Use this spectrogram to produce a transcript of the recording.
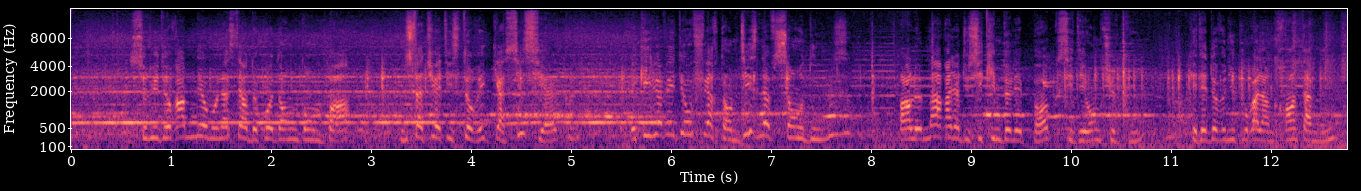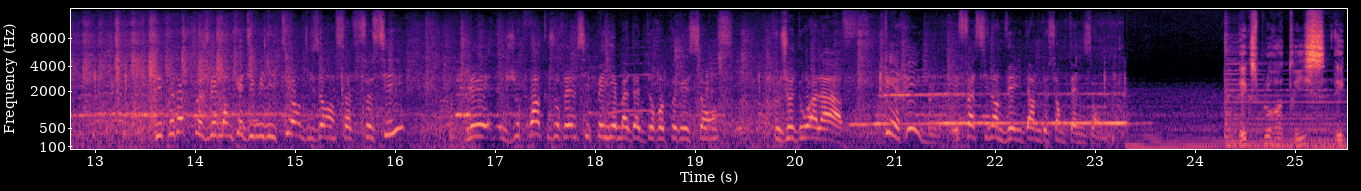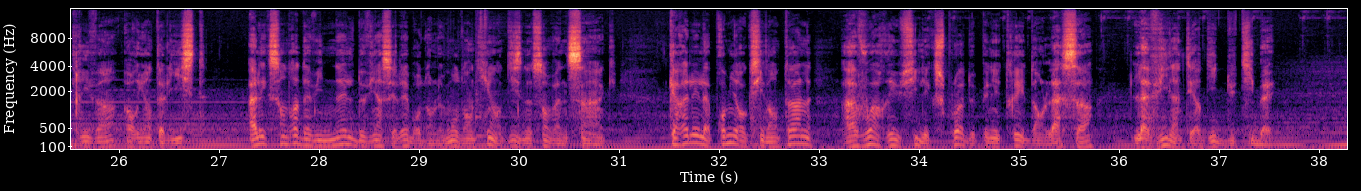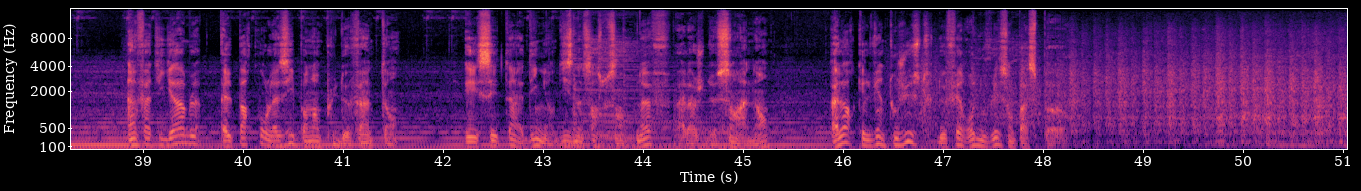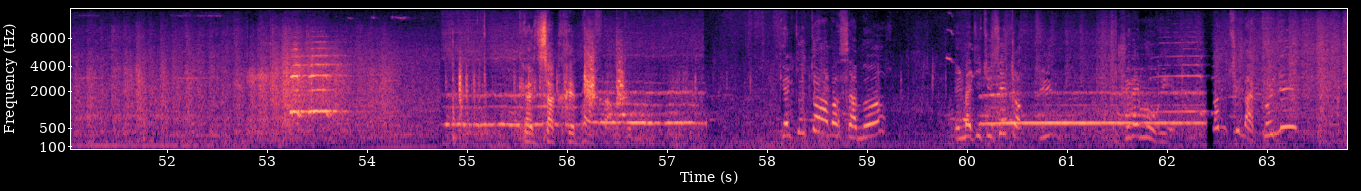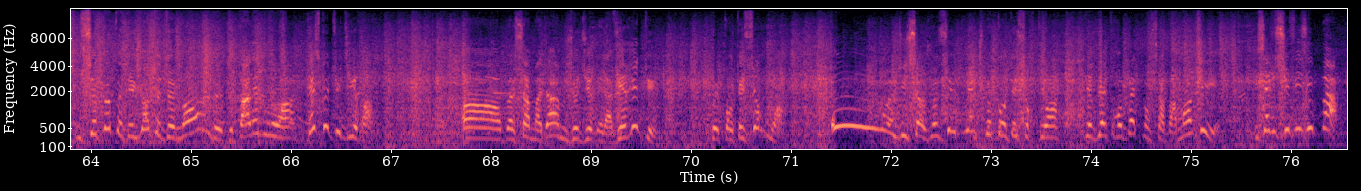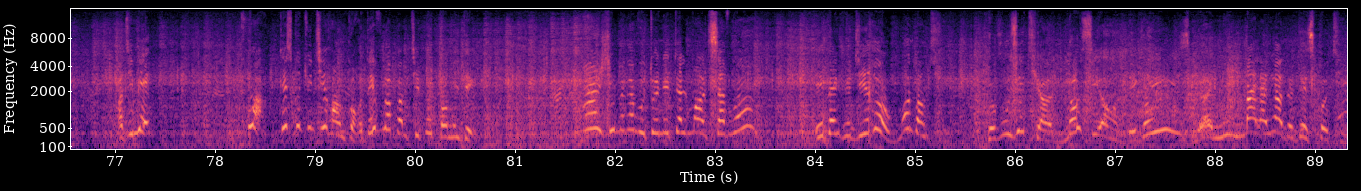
celui de ramener au monastère de Kodang Gompa une statuette historique qui a six siècles et qui lui avait été offerte en 1912 par le Maharaja du Sikkim de l'époque, Sideong Chupu, qui était devenu pour elle un grand ami puis peut-être que je vais manquer d'humilité en disant ceci, mais je crois que j'aurais ainsi payé ma dette de reconnaissance que je dois à la terrible et fascinante vieille dame de Songtenzong. Exploratrice, écrivain, orientaliste, Alexandra David-Nel devient célèbre dans le monde entier en 1925, car elle est la première occidentale à avoir réussi l'exploit de pénétrer dans Lhasa, la ville interdite du Tibet. Infatigable, elle parcourt l'Asie pendant plus de 20 ans et s'éteint à Digne en 1969, à l'âge de 101 ans, alors qu'elle vient tout juste de faire renouveler son passeport. Quelle sacrée bonne femme Quelque temps avant sa mort, elle m'a dit, tu sais, Tortue, je vais mourir. Comme tu m'as connu, il se peut que des gens te demandent de parler de moi. Qu'est-ce que tu diras? Ah, ben ça, madame, je dirai la vérité. Vous pouvez compter sur moi ça, je sais bien que je peux compter sur toi. Tu es bien trop bête pour savoir mentir. Et ça ne suffisait pas. Elle dit, mais quoi Qu'est-ce que tu diras encore? Développe un petit peu ton idée. Ah, je dis, madame, vous tenez tellement à le savoir Eh bien, je dirais au monde entier que vous étiez un océan d'égoïsme, un Himalaya de despotisme.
